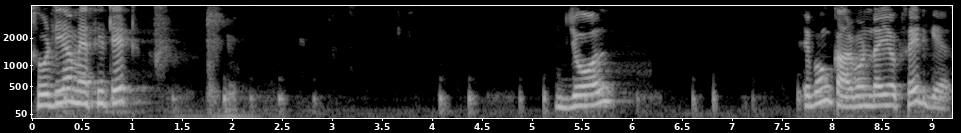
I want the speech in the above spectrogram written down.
সোডিয়াম অ্যাসিটেট জল এবং কার্বন ডাইঅক্সাইড গ্যাস।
